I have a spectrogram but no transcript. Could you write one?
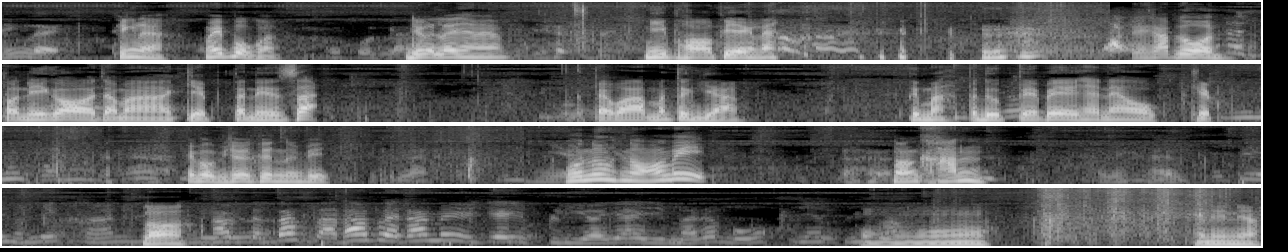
ทิ้งเลย ทิ้งเลย ไม่ปลูกเหรอะไม่ขุดแล้วเยอะแล้วใช่ไหมครับ มีพอเพียงนะโอเคครับทุกคน ตอนนี้ก็จะมาเก็บตะเนซะแปลว่ามันตึงยางตึงมาไปดูเปเป้ชาแนลเก็บ ให้ผมช่วยขึ้นหน่อยพี่ไม่เป็นไรโอ้โหหนอนพี่หนอนคันมันไม่คัน เหรออาแต่ตั้งสาระไปด้านนี้จะเปลี่ยใหญ่มาแล้วบุ๊กอ๋ออันนี้เนี่ย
